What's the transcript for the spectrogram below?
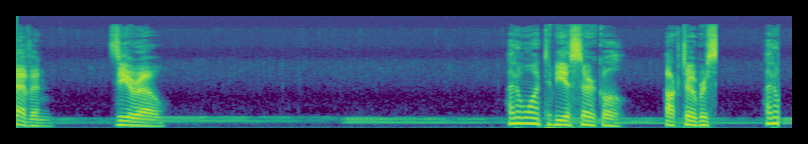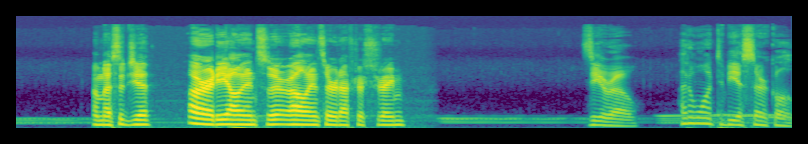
seven, zero. I don't want to be a circle. October. I don't. I'll message you. Alrighty, I'll answer. I'll answer it after stream. Zero. I don't want to be a circle.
